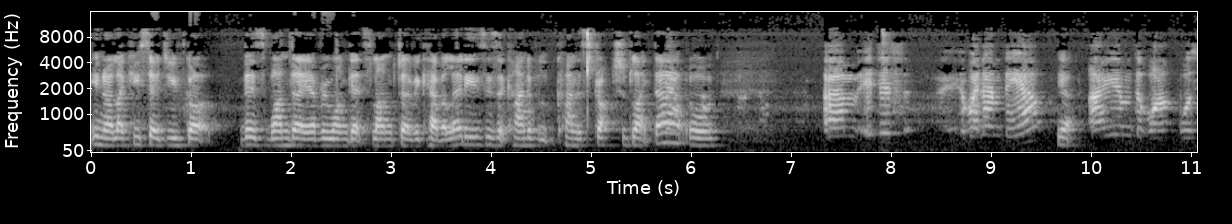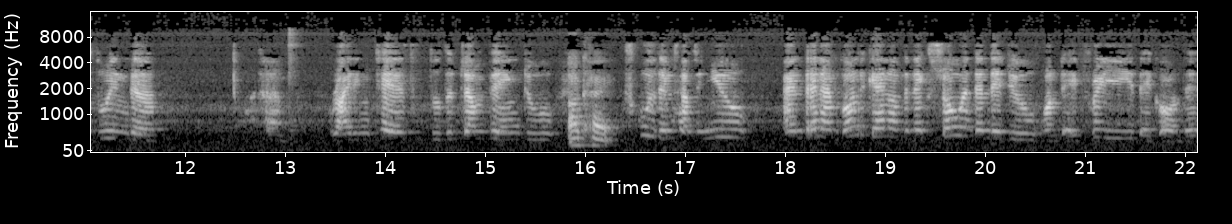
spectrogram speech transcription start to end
You know, like you said, you've got there's one day everyone gets lunged over cavalettis. Is it kind of kind of structured like that, or Um, it is, when I'm there, yeah? I am the one who is doing the um, riding test, do the jumping, do Okay. school them something new, and then I'm gone again on the next show, and then they do one day free. They go on the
